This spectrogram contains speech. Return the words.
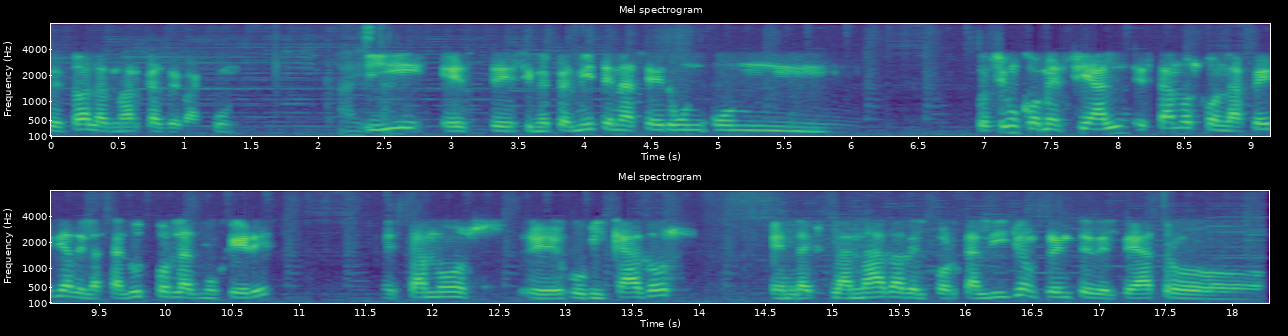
de todas las marcas de vacuna. Y este, si me permiten hacer un, un pues un comercial, estamos con la Feria de la Salud por las Mujeres, estamos eh, ubicados en la explanada del Portalillo, enfrente del teatro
